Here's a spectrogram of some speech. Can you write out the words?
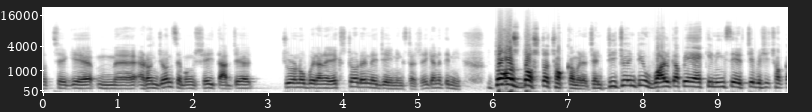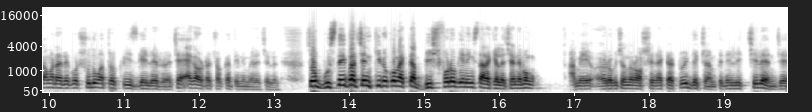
হচ্ছে গিয়ে অ্যারন জোন্স এবং সেই তার যে চুরানব্বই রানের এক্সট্রাঅর্ডিনারি যে ইনিংসটা সেইখানে তিনি দশ দশটা ছক্কা মেরেছেন। টি টোয়েন্টি ওয়ার্ল্ড কাপে এক ইনিংসে এর চেয়ে বেশি ছক্কা মারার রেকর্ড শুধুমাত্র ক্রিস গেইলের রয়েছে। এগারোটা ছক্কা তিনি মেরেছিলেন। সো বুঝতেই পারছেন কীরকম একটা বিস্ফোরক ইনিংস তারা খেলেছেন এবং আমি রবিচন্দ্রন অশ্বিনের একটা টুইট দেখছিলাম, তিনি লিখছিলেন যে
